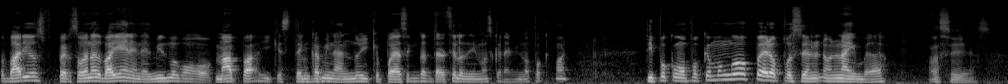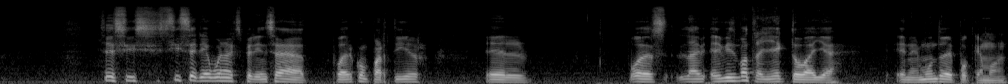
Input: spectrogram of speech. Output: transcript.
varias personas vayan en el mismo mapa y que estén caminando y que puedas encontrarse los mismos con el mismo Pokémon. Tipo como Pokémon Go, pero pues en online, ¿verdad? Así es. Sí, sí, sí, sí sería buena experiencia poder compartir el, pues, la- el mismo trayecto, vaya, en el mundo de Pokémon.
